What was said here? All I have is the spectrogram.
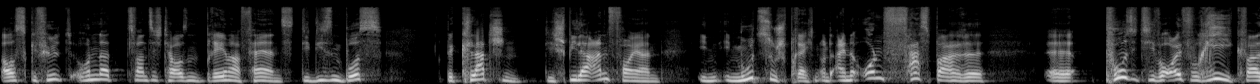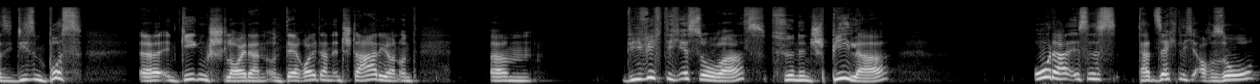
aus gefühlt 120.000 Bremer Fans, die diesen Bus beklatschen, die Spieler anfeuern, ihnen, ihnen Mut zusprechen und eine unfassbare äh, positive Euphorie quasi diesem Bus äh, entgegenschleudern und der rollt dann ins Stadion. Und ähm, wie wichtig ist sowas für einen Spieler? Oder ist es tatsächlich auch so,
